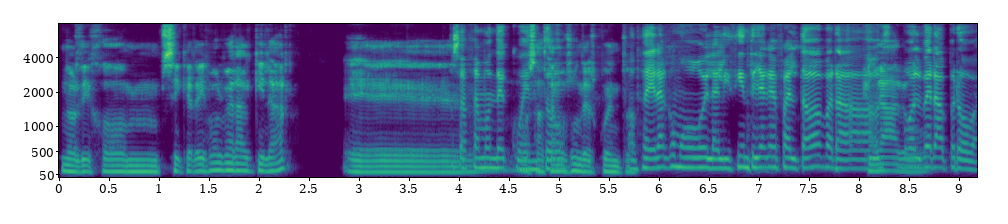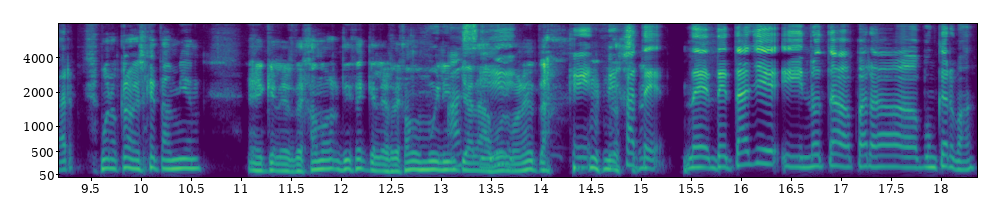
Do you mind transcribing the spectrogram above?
nos dijo, mm, si queréis volver a alquilar, eh, Os hacemos un descuento. Os hacemos un descuento. Entonces era como el aliciente ya que faltaba para Claro. volver a probar. Bueno, claro, es que también eh, que les dejamos, dice que les dejamos muy limpia Ah, la sí. furgoneta. Que No sé. fíjate, de- detalle y nota para Bunkerman.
